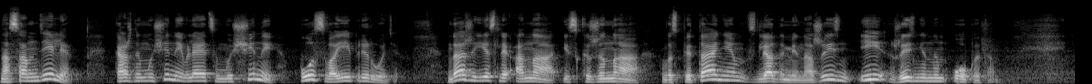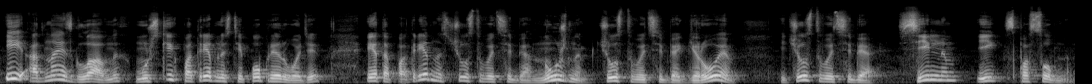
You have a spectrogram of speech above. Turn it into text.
На самом деле, каждый мужчина является мужчиной по своей природе. Даже если она искажена воспитанием, взглядами на жизнь и жизненным опытом. И одна из главных мужских потребностей по природе – это потребность чувствовать себя нужным, чувствовать себя героем и чувствовать себя сильным и способным.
